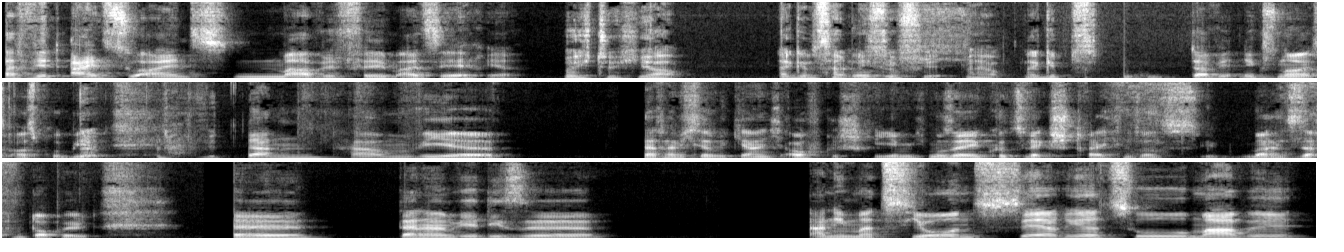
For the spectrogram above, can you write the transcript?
das wird eins zu eins ein Marvel-Film als Serie. Richtig, ja. Da gibt es halt so nicht so viel. Ja, da gibt's. Da wird nichts Neues ausprobiert. Ja. Dann haben wir, das habe ich glaube ich gar nicht aufgeschrieben. Ich muss ja kurz wegstreichen, sonst mache ich Sachen doppelt. Äh, dann haben wir diese Animationsserie zu Marvel.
